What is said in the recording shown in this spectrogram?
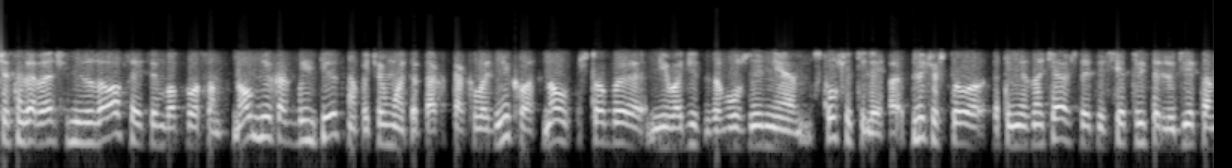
Честно говоря, раньше не задавался этим вопросом. Но мне как бы интересно, почему это так, так возникло. Но чтобы не вводить в заблуждение слушателей, отмечу, что это не означает, что это все 300 людей там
